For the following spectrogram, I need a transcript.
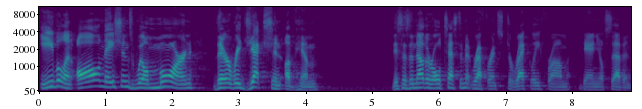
Evil and all nations will mourn their rejection of him. This is another Old Testament reference directly from Daniel 7.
